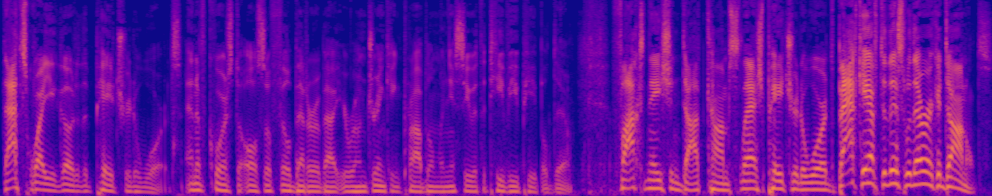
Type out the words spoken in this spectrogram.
That's why you go to the Patriot Awards. And of course, to also feel better about your own drinking problem when you see what the TV people do. FoxNation.com slash Patriot Awards. Back after this with Erika Donalds.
